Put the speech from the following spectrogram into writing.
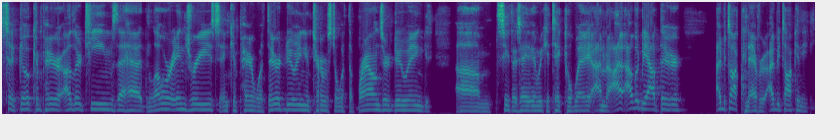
to go compare other teams that had lower injuries and compare what they're doing in terms to what the Browns are doing. Um, see if there's anything we could take away. I don't know. I, I would be out there. I'd be talking to every. I'd be talking to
